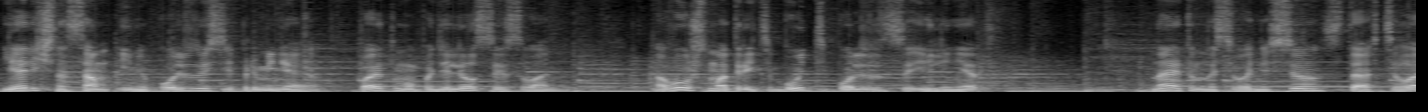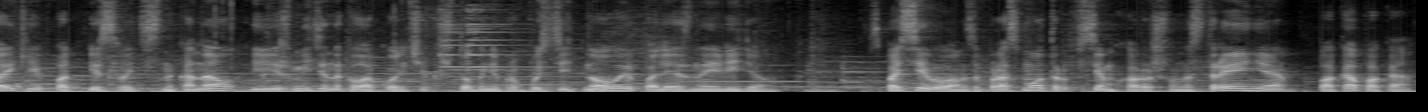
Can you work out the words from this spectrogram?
Я лично сам ими пользуюсь и применяю, поэтому поделился и с вами. А вы уж смотрите, будете пользоваться или нет. На этом на сегодня все. Ставьте лайки, подписывайтесь на канал и жмите на колокольчик, чтобы не пропустить новые полезные видео. Спасибо вам за просмотр, всем хорошего настроения, пока-пока.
